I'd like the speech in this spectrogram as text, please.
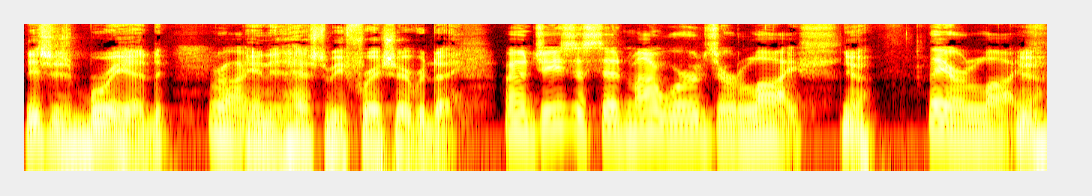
This is bread right and it has to be fresh every day. well jesus said my words are life Yeah. they are life Yeah.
